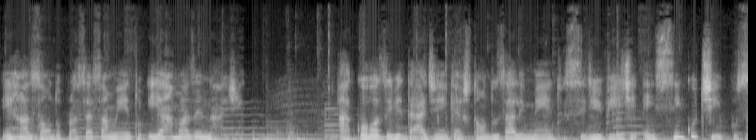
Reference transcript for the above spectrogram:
em razão do processamento e armazenagem. A corrosividade em questão dos alimentos se divide em cinco tipos.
